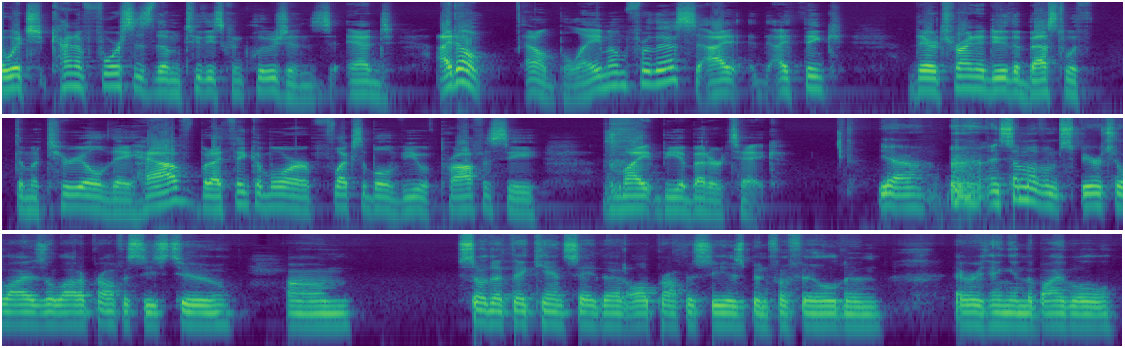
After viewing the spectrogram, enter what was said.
which kind of forces them to these conclusions. And I don't I don't blame them for this. I I think they're trying to do the best with the material they have, but I think a more flexible view of prophecy might be a better take. Yeah, and some of them spiritualize a lot of prophecies too, um, so that they can't say that all prophecy has been fulfilled and everything in the Bible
